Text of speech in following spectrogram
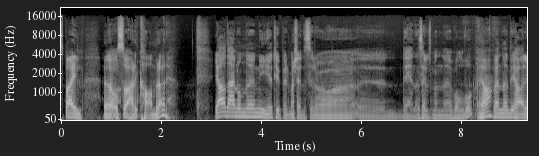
speil? Eh, Ja. Og så er det kameraer. Ja, det er noen eh, nye typer Mercedeser, og eh, det ene ser ut som en Volvo. Ja. Men de har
